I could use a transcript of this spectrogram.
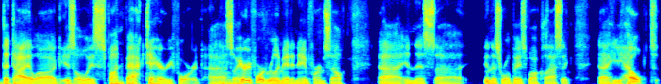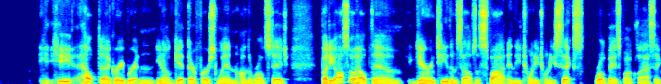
The dialogue is always spun back to Harry Ford. Uh, Mhm. So Harry Ford really made a name for himself uh, in this uh, in this World Baseball Classic. Uh, he helped he, he helped uh, Great Britain, you know, get their first win on the world stage, but he also helped them guarantee themselves a spot in the 2026 World Baseball Classic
